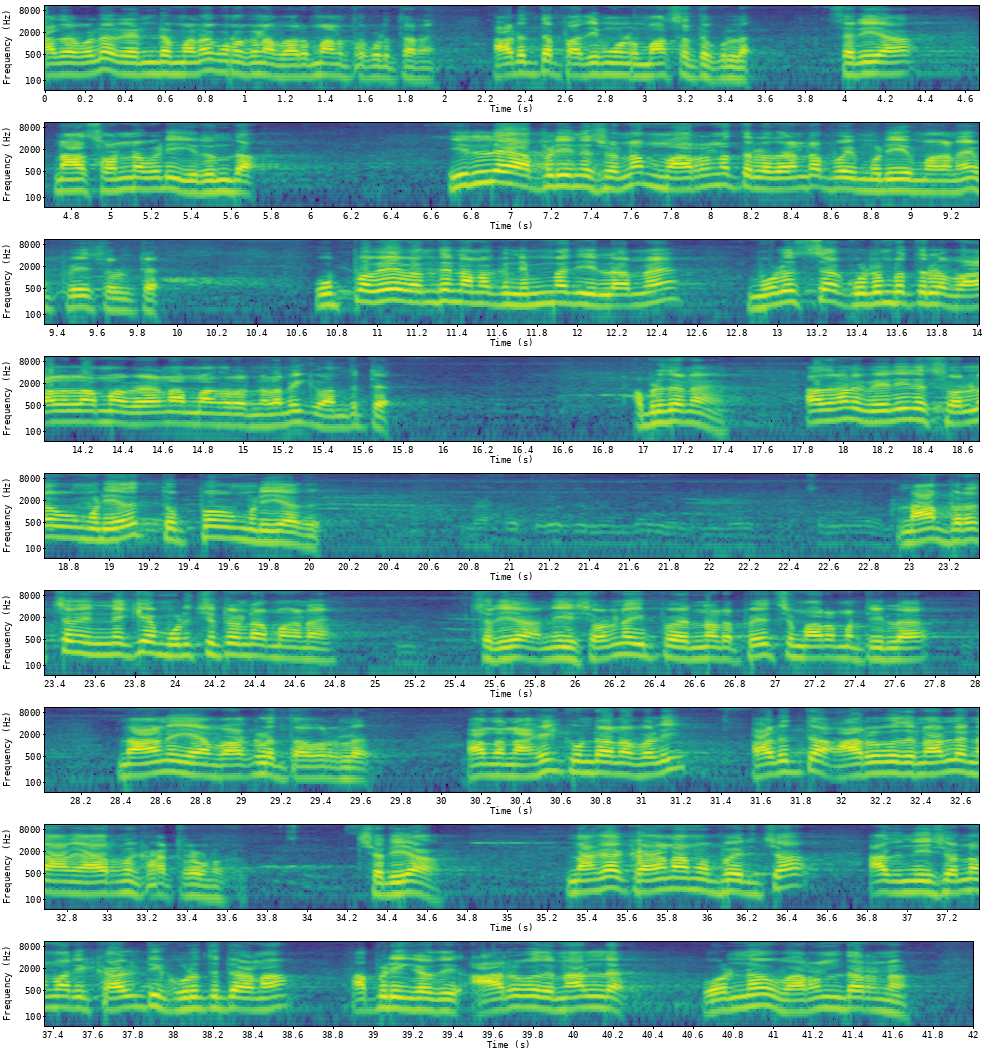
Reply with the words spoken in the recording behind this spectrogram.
அதை விட ரெண்டு மடங்கு உனக்கு நான் வருமானத்தை கொடுத்துறேன். அடுத்த பதிமூணு மாதத்துக்குள்ளே சரியா? நான் சொன்னபடி இருந்தால் இல்லை அப்படின்னு சொன்னால் மரணத்தில் தாண்டா போய் முடியுமானே போய் சொல்லிட்டேன். இப்போவே வந்து நமக்கு நிம்மதி இல்லாமல் முழுசாக குடும்பத்தில் வாழலாமா வேணாமாங்கிற நிலைமைக்கு வந்துட்டேன். அப்படி தானே அதனால் வெளியில் சொல்லவும் முடியாது துப்பவும் முடியாது. நான் பிரச்சனை இன்றைக்கே முடிச்சுட்டேன்டா மகனே. சரியா? நீ சொன்ன இப்போ என்னோடய பேச்சு மாற மாட்டில நானும் என் வாக்கில் தவறலை. அந்த நகைக்கு உண்டான வழி அடுத்த அறுபது நாளில் நான் யாருன்னு காட்டுறேன் உனக்கு. சரியா? நகை காணாமல் போயிடுச்சா அது நீ சொன்ன மாதிரி கழட்டி கொடுத்துட்டானா? அப்படிங்கிறது அறுபது நாளில் ஒன்று வரம்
